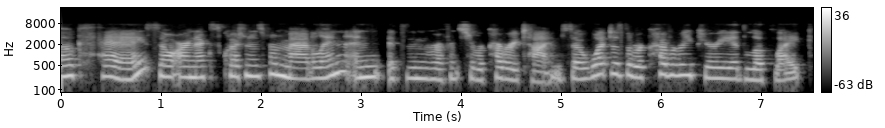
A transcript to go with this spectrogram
Okay, so our next question is from Madeline, and it's in reference to recovery time. So what does the recovery period look like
